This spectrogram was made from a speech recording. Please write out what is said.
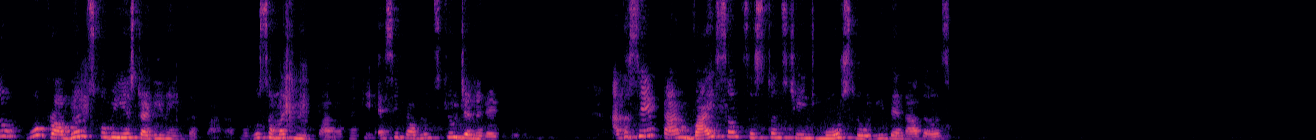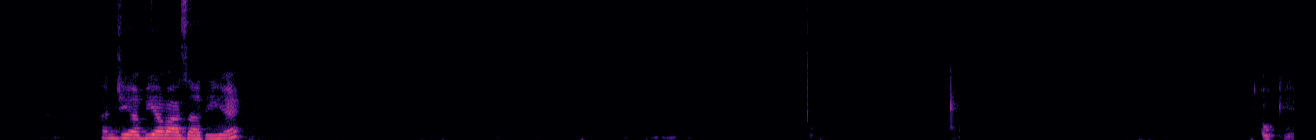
तो वो प्रॉब्लम्स को भी ये स्टडी नहीं कर पा रहा था, वो समझ नहीं पा रहा था कि ऐसी प्रॉब्लम्स क्यों जनरेट हो रही हैं। At the same time why some systems change more slowly than others हाँ जी, अभी आवाज़ आ रही है ओके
